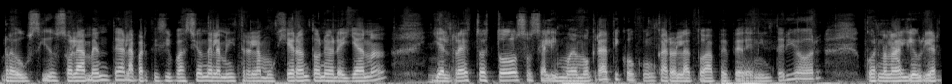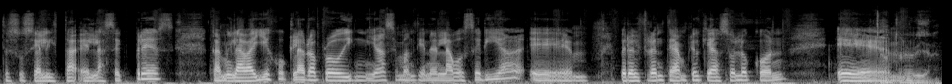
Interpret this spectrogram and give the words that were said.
reducido solamente a la participación de la ministra de la Mujer, Antonio Orellana, y el resto es todo socialismo democrático con Carola Toa PP del Interior, con Analia Uriarte Socialista en la SECPRES, Camila Vallejo, claro, a Pro Dignidad se mantiene en la vocería, eh, pero el Frente Amplio queda solo con eh, Antonio Orellana.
